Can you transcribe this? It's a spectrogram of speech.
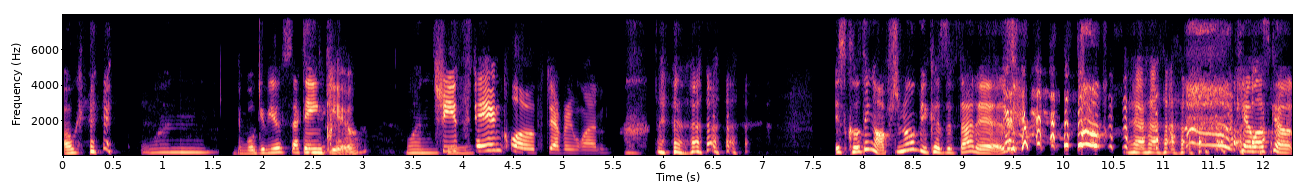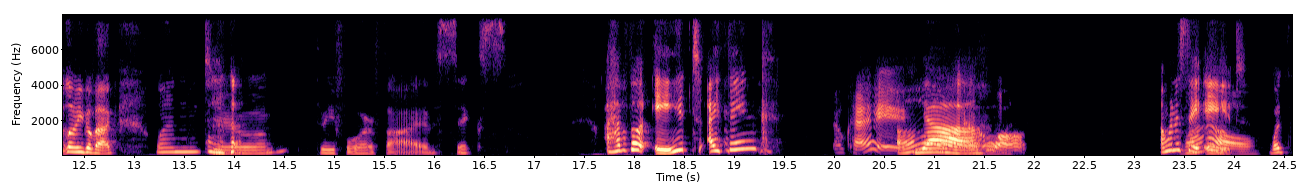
Okay. one. We'll give you a second. Thank you. One. She's two. staying clothed, everyone. Is clothing optional? Because if that is, okay, I lost count. Let me go back. One, two, three, four, five, six. I have about eight, I think. Okay. Oh. Yeah. Cool. I'm gonna say eight. What's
